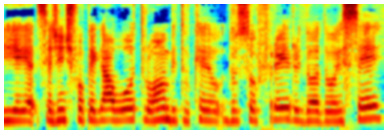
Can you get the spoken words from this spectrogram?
E se a gente for pegar o outro âmbito, que é do sofrer e do adoecer,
